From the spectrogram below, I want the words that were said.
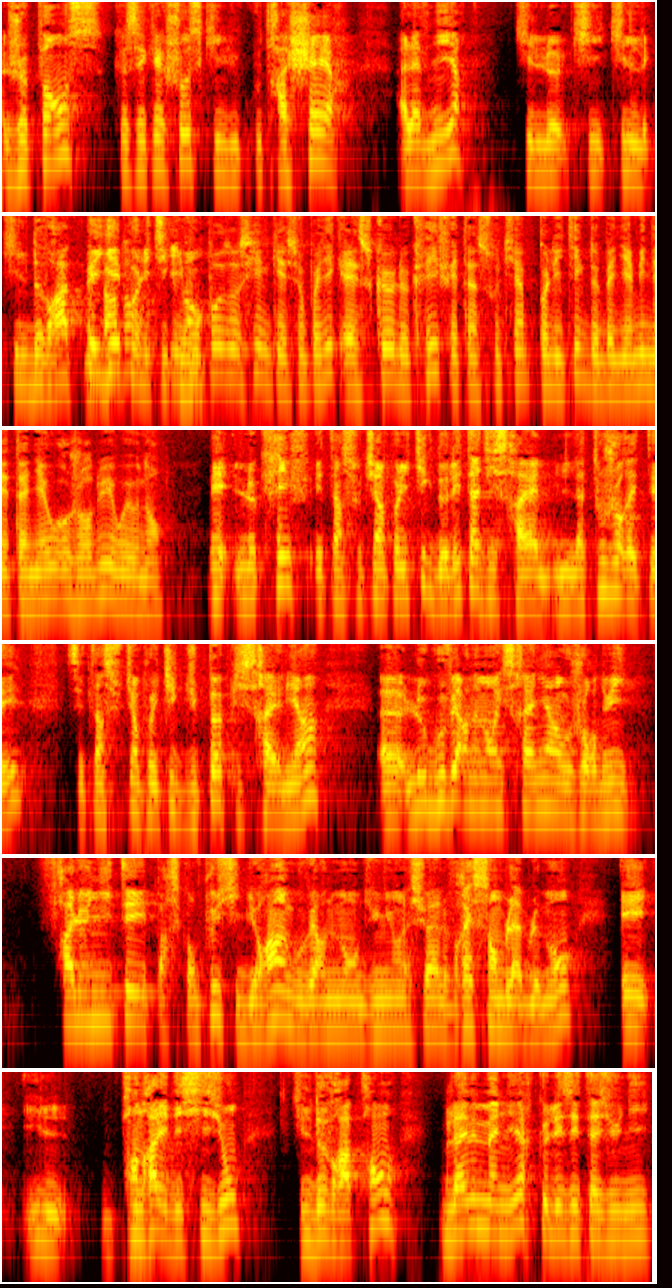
je pense que c'est quelque chose qui lui coûtera cher à l'avenir, qu'il devra payer politiquement. Il vous pose aussi une question politique. Est-ce que le CRIF est un soutien politique de Benjamin Netanyahou aujourd'hui, oui ou non? Mais le CRIF est un soutien politique de l'État d'Israël. Il l'a toujours été. C'est un soutien politique du peuple israélien. Euh, le gouvernement israélien aujourd'hui fera l'unité parce qu'en plus il y aura un gouvernement d'union nationale vraisemblablement et il prendra les décisions qu'il devra prendre de la même manière que les États-Unis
